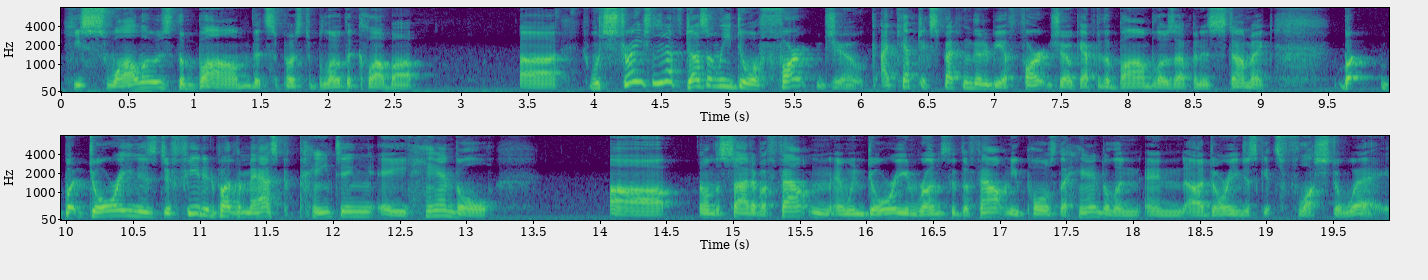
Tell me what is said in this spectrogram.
He swallows the bomb that's supposed to blow the club up uh, which strangely enough doesn't lead to a fart joke. I kept expecting there to be a fart joke after the bomb blows up in his stomach, but but Dorian is defeated by the mask painting a handle uh, on the side of a fountain, and when Dorian runs through the fountain, he pulls the handle, and, and uh, Dorian just gets flushed away.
